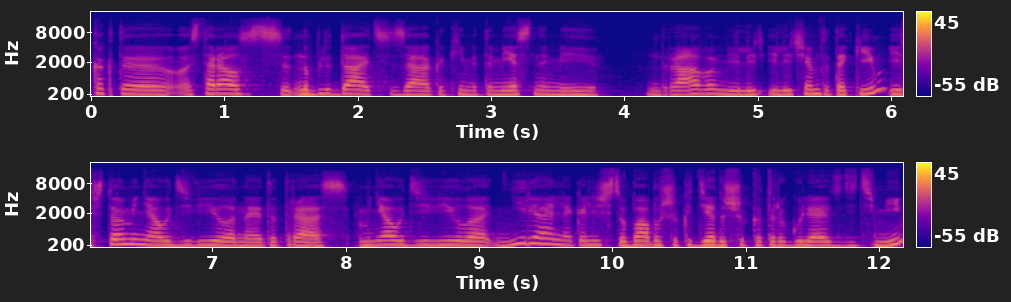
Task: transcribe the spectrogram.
как-то старалась наблюдать за какими-то местными нравом или, или чем-то таким. И что меня удивило на этот раз? Меня удивило нереальное количество бабушек и дедушек, которые гуляют с детьми,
